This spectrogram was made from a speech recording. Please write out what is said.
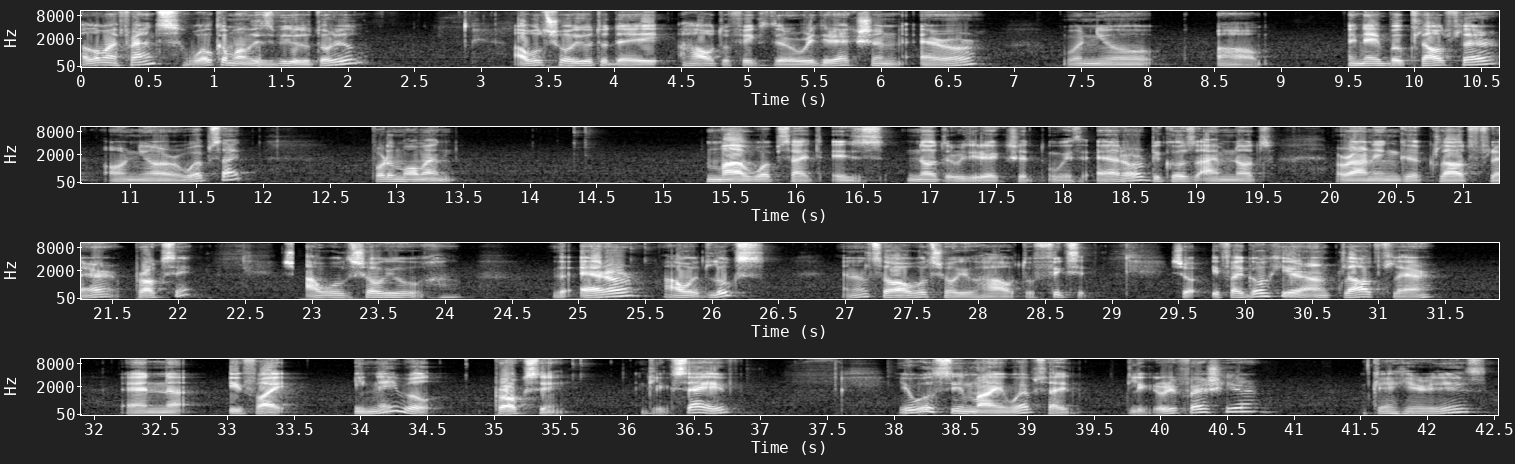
Hello my friends, welcome on this video tutorial. I will show you today how to fix the redirection error when you uh, enable Cloudflare on your website. For the moment my website is not redirected with error because I'm not running a Cloudflare proxy. I will show you the error, how it looks and also I will show you how to fix it. So if I go here on Cloudflare and uh, if I enable proxy and click save, you will see my website. Click refresh here. Okay, here it is.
